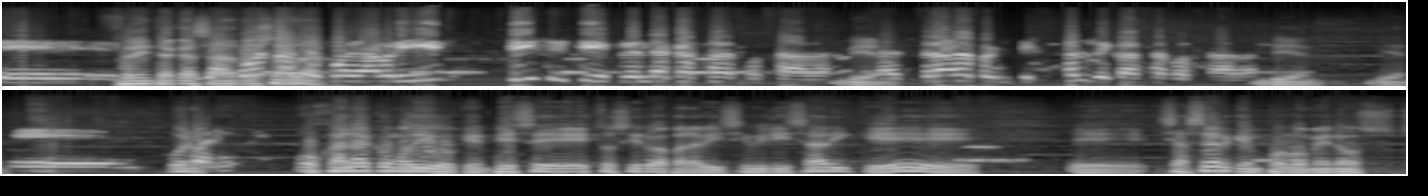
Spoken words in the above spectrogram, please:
Eh, frente a Casa la Rosada. se puede abrir, sí, sí, sí, frente a Casa Rosada. Bien. La entrada principal de Casa Rosada. Bien, bien. Eh, bueno, ojalá, como digo, que empiece esto sirva para visibilizar y que eh, se acerquen por lo menos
